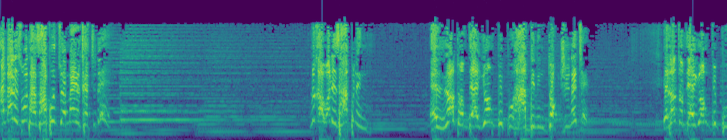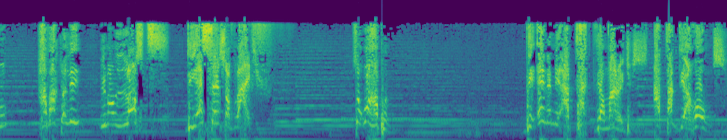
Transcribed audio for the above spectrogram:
And that is what has happened to America today. Look at what is happening. A lot of their young people have been indoctrinated. A lot of their young people have actually, you know, lost the essence of life. So what happened? The enemy attacked their marriages, attacked their homes.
